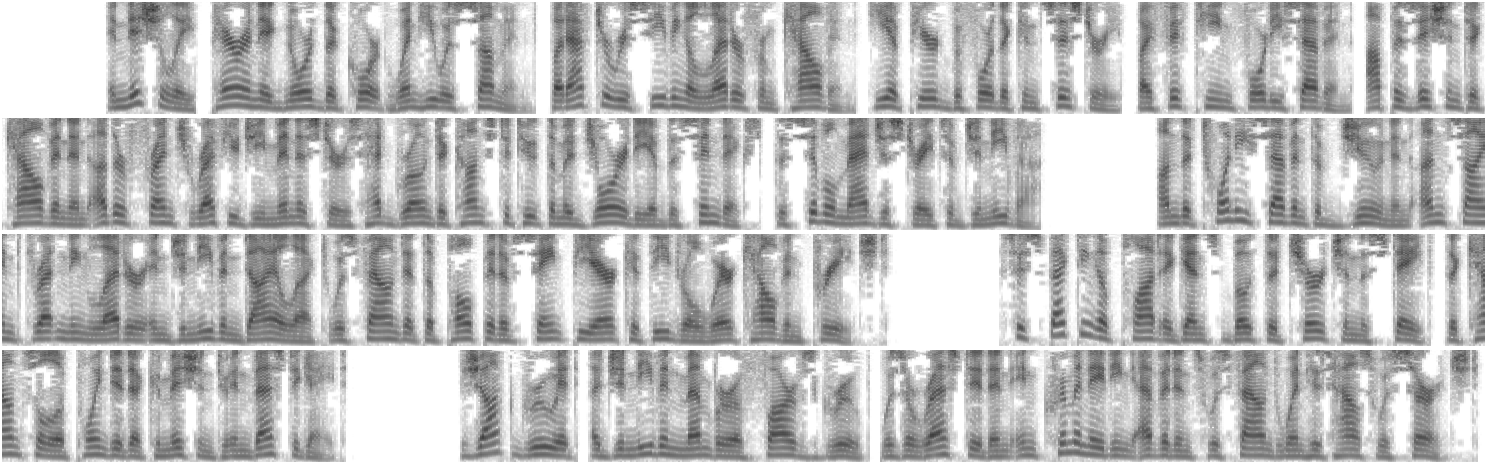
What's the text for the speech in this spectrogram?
Initially, Perrin ignored the court when he was summoned, but after receiving a letter from Calvin, he appeared before the consistory. By 1547, opposition to Calvin and other French refugee ministers had grown to constitute the majority of the syndics, the civil magistrates of Geneva. On 27 June an unsigned threatening letter in Genevan dialect was found at the pulpit of St. Pierre Cathedral where Calvin preached. Suspecting a plot against both the Church and the state, the council appointed a commission to investigate. Jacques Gruet, a Genevan member of Favre's group, was arrested and incriminating evidence was found when his house was searched.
